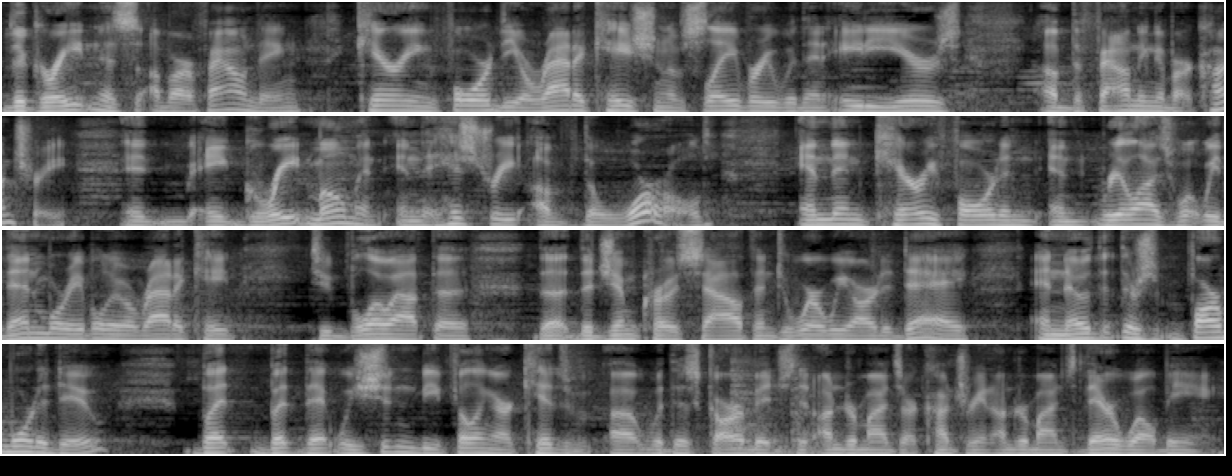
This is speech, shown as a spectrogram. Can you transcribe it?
the greatness of our founding, carrying forward the eradication of slavery within 80 years of the founding of our country, it, a great moment in the history of the world and then carry forward and, and realize what we then were able to eradicate to blow out the, the, the Jim Crow South and to where we are today, and know that there's far more to do, but but that we shouldn't be filling our kids uh, with this garbage that undermines our country and undermines their well-being.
